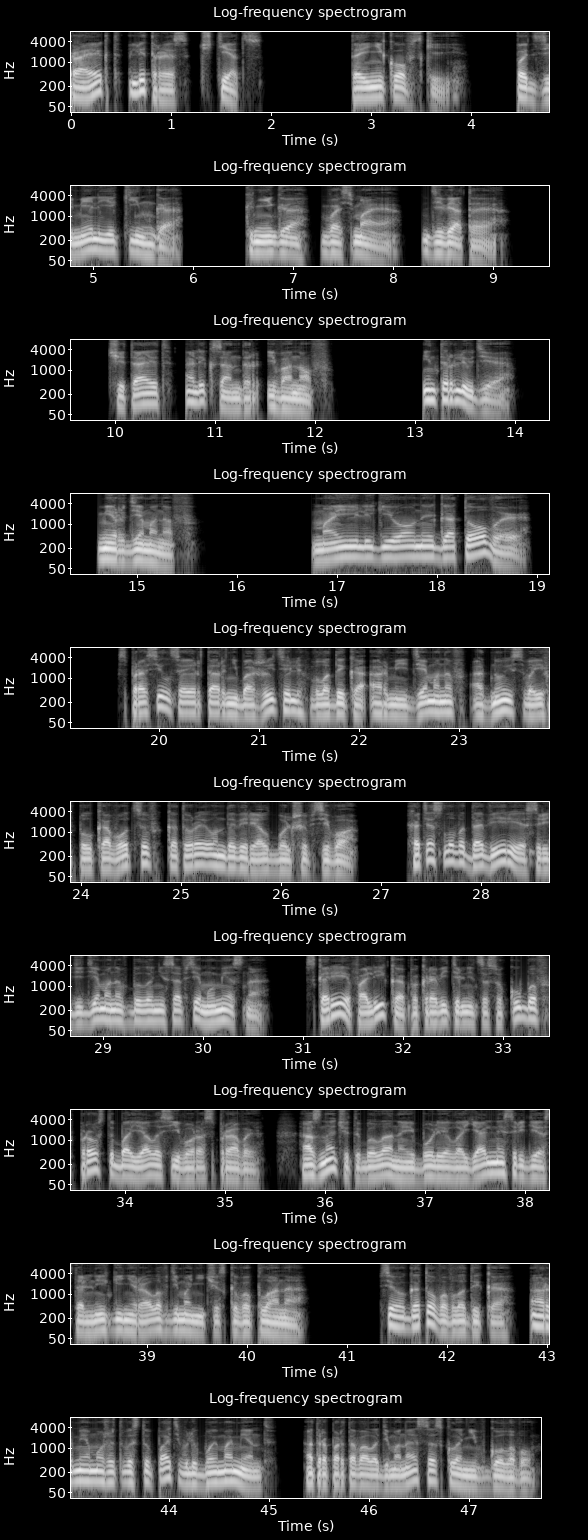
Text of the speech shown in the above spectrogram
Проект «Литрес. Чтец». Тайниковский. Подземелье Кинга. Книга восьмая, девятая. Читает Александр Иванов. Интерлюдия. Мир демонов. «Мои легионы готовы?» — спросил Саиртар-небожитель, владыка армии демонов, одну из своих полководцев, которой он доверял больше всего. Хотя слово «доверие» среди демонов было не совсем уместно. Скорее, Фалика, покровительница суккубов, просто боялась его расправы, а значит, и была наиболее лояльной среди остальных генералов демонического плана. «Все готово, владыка. Армия может выступать в любой момент», — отрапортовала Демонесса, склонив голову.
